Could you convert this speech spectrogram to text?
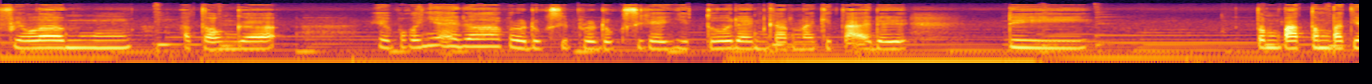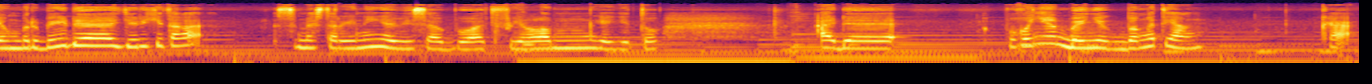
film atau enggak ya pokoknya adalah produksi-produksi kayak gitu. Dan karena kita ada di tempat-tempat yang berbeda jadi kita semester ini nggak bisa buat film kayak gitu. Ada pokoknya banyak banget yang kayak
